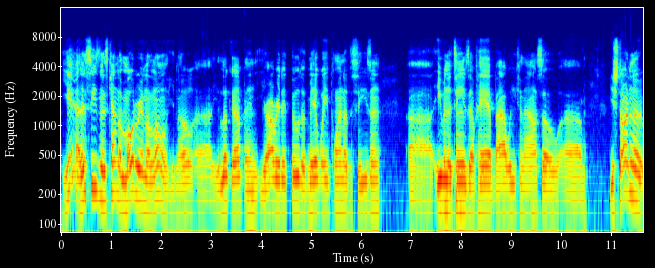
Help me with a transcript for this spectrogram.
Yeah, this season is kind of motoring along. You know, uh, you look up and you're already through the midway point of the season. Uh, even the teams that have had bye weeks now, so um, you're starting to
